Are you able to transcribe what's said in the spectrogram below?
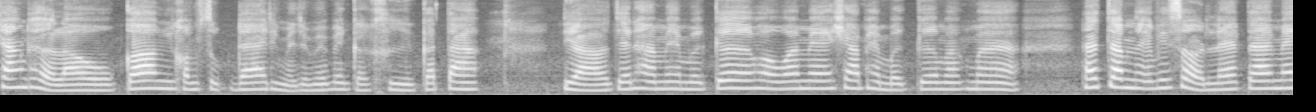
ช่างเถอะเราก็มีความสุขได้ถึงแม้จะไม่เป็นกลางคืนก็ตาม เดี๋ยวจะทำแฮมเบอร์เกอร์เพราะว่าแม่ชอบแฮมเบอร์เกอร์มากๆ ถ้าจำในเอพิโซดแรกได้แม่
